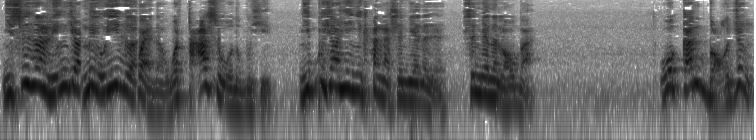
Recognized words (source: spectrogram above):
你身上零件没有一个坏的，我打死我都不信。你不相信？你看看身边的人，身边的老板，我敢保证，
